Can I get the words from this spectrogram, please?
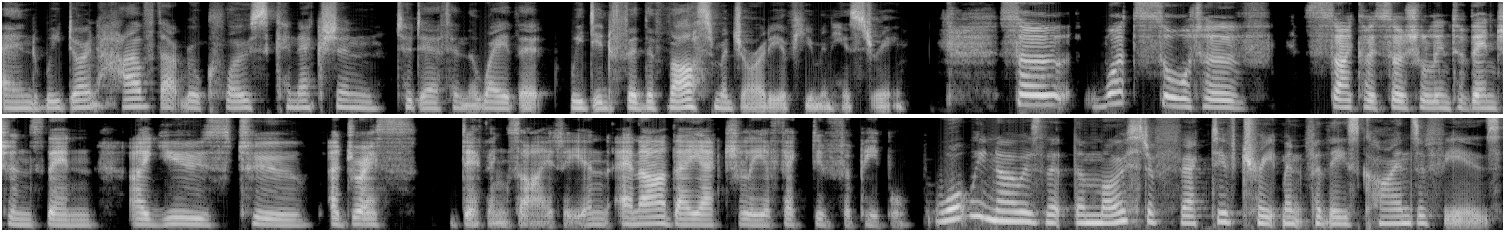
And we don't have that real close connection to death in the way that we did for the vast majority of human history. So, what sort of psychosocial interventions then are used to address death anxiety and, and are they actually effective for people? What we know is that the most effective treatment for these kinds of fears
